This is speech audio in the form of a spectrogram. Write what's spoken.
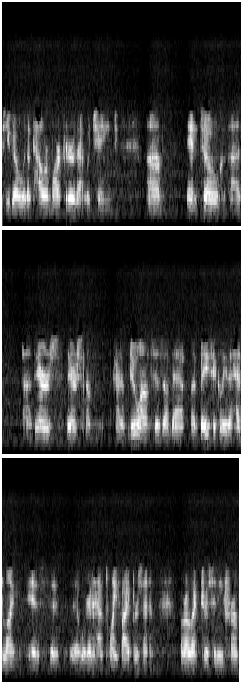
if you go with a power marketer, that would change. Um, and so uh, uh there's there's some kind of nuances of that, but basically the headline is that, that we're going to have 25% of our electricity from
